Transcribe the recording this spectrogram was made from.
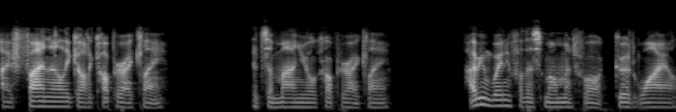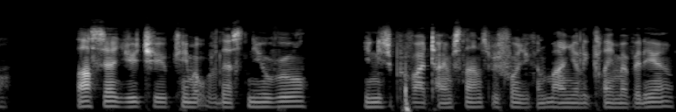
I finally got a copyright claim. It's a manual copyright claim. I've been waiting for this moment for a good while. Last year, YouTube came up with this new rule. You need to provide timestamps before you can manually claim a video.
